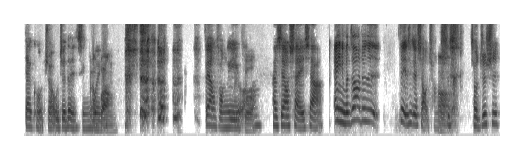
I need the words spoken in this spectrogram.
戴口罩，我觉得很欣慰，棒，非常防疫了，还是要晒一下。哎、欸，你们知道，就是这也是个小常识、嗯、小知识。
